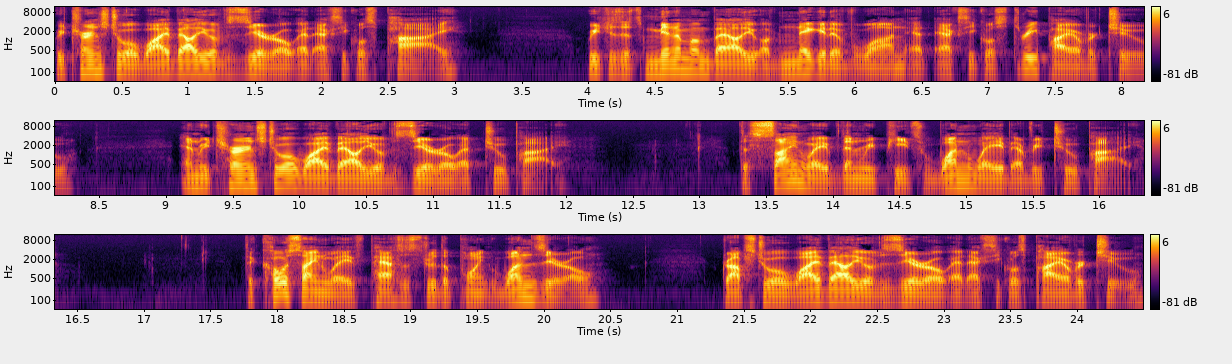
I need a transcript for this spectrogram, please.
returns to a y value of 0 at x equals pi, reaches its minimum value of negative 1 at x equals 3 pi over 2, and returns to a y value of 0 at 2 pi. The sine wave then repeats one wave every 2 pi. The cosine wave passes through the point 1, 0, drops to a y value of 0 at x equals pi over 2,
